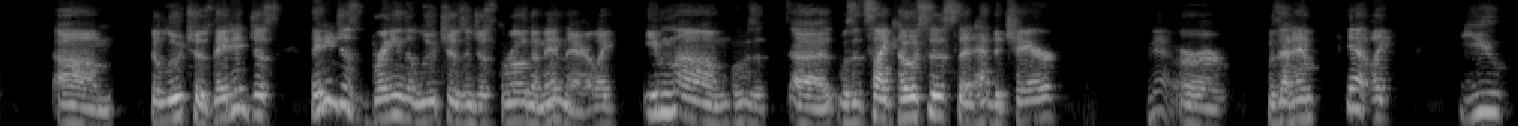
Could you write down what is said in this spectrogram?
um, the luchas, they didn't just they didn't just bring in the luchas and just throw them in there. Like even um, what was it? Uh, was it Psicosis that had the chair? Yeah. Or was that him? Yeah. Like you,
